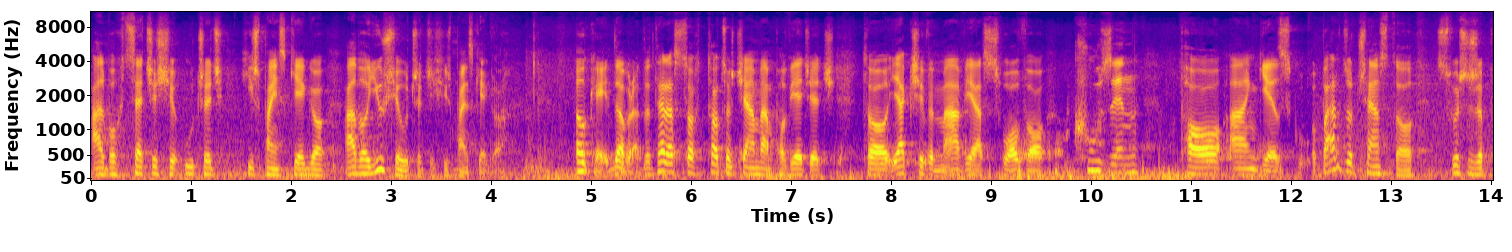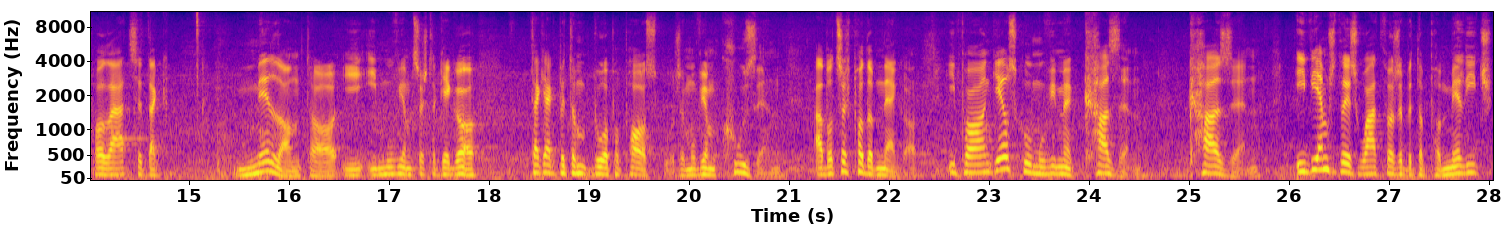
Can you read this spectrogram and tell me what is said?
albo chcecie się uczyć hiszpańskiego, albo już się uczycie hiszpańskiego. Okej, dobra, to teraz to, to, co chciałem Wam powiedzieć, to jak się wymawia słowo kuzyn po angielsku. Bardzo często słyszę, że Polacy tak mylą to i, i mówią coś takiego, tak jakby to było po polsku, że mówią kuzyn albo coś podobnego. I po angielsku mówimy cousin, cousin. I wiem, że to jest łatwo, żeby to pomylić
